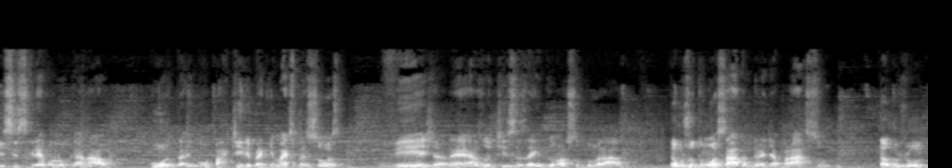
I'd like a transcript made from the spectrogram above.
e se inscrevam no canal, curta e compartilhe para que mais pessoas veja né, as notícias aí do nosso Dourado. Tamo junto, moçada. Um grande abraço. Tamo junto.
